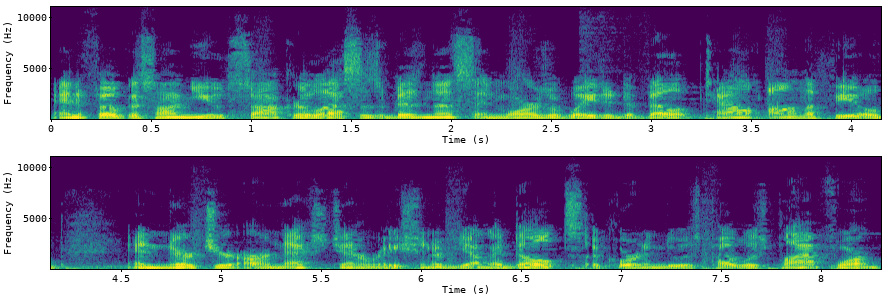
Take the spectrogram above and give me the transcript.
and to focus on youth soccer less as a business and more as a way to develop talent on the field and nurture our next generation of young adults, according to his published platform.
